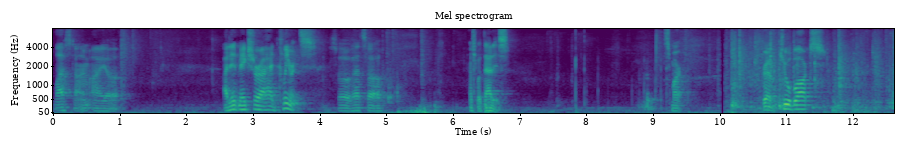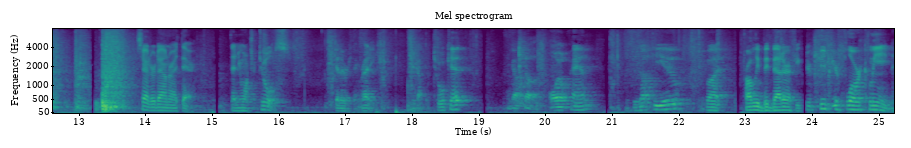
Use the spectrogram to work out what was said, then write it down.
last time I uh, I didn't make sure I had clearance. So that's uh, that's what that is. Smart. Grab a toolbox. Set her down right there. Then you want your tools. Get everything ready. You got the toolkit. You got the oil pan. This is up to you, but probably be better if you, keep your floor clean.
